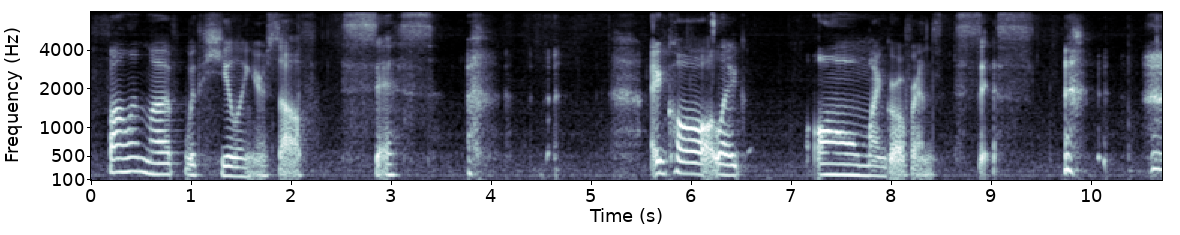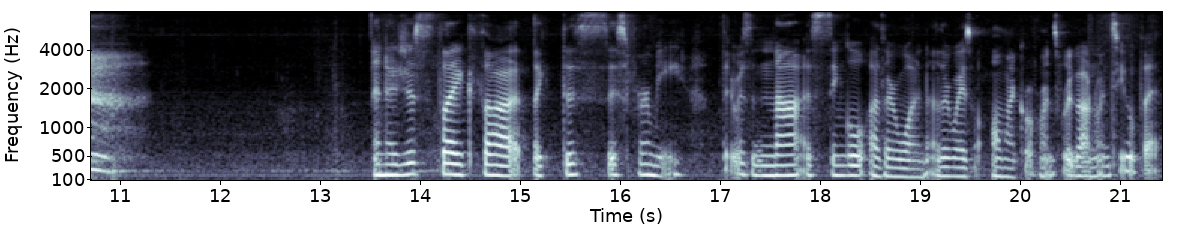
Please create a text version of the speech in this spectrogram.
Fall in love with healing yourself, sis. I call like all my girlfriends sis. and I just like thought, like, this is for me. There was not a single other one. Otherwise, all my girlfriends would have gone one too. But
